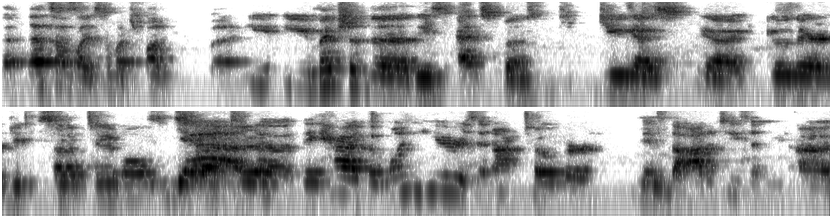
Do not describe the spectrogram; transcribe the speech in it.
that, that sounds like so much fun. But you, you mentioned the, these expos. Do you guys uh, go there and do set up tables and Yeah, stuff too? the, they had the one here is in October. It's Hmm. the Oddities and uh,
